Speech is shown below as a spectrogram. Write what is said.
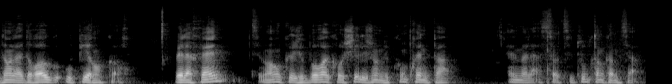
dans la drogue ou pire encore. Mais la reine, c'est marrant que j'ai beau raccrocher, les gens ne comprennent pas. Elle m'a la c'est tout le temps comme ça.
